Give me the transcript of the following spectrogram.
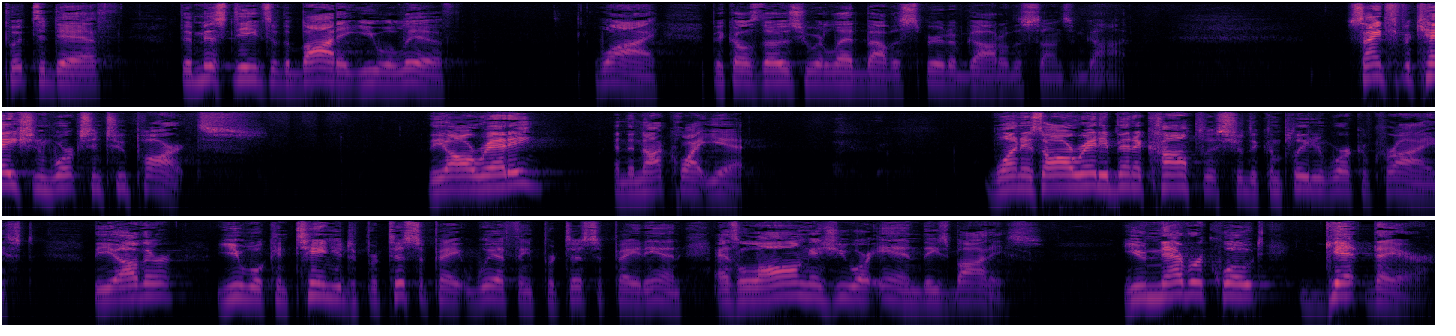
put to death the misdeeds of the body, you will live. Why? Because those who are led by the Spirit of God are the sons of God. Sanctification works in two parts the already and the not quite yet. One has already been accomplished through the completed work of Christ. The other, you will continue to participate with and participate in as long as you are in these bodies. You never, quote, get there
